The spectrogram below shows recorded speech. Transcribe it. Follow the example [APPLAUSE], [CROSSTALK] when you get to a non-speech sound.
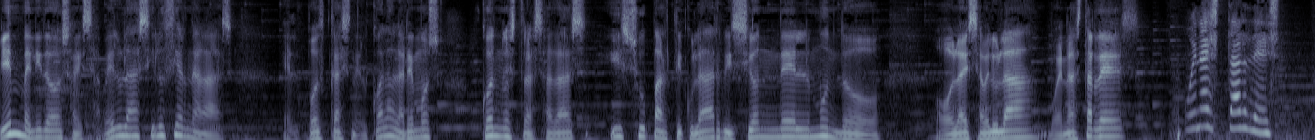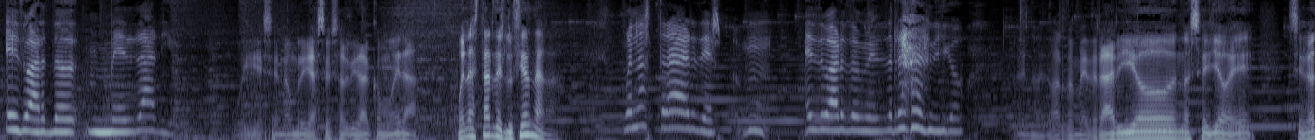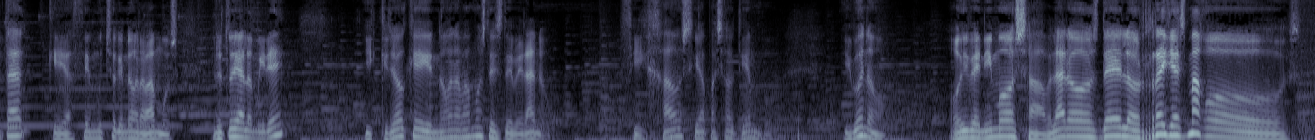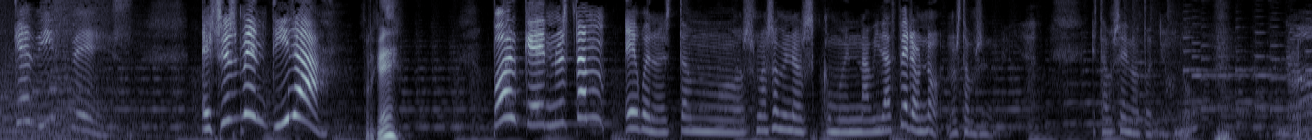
bienvenidos a Isabélulas y Luciérnagas, el podcast en el cual hablaremos con nuestras hadas y su particular visión del mundo. Hola Isabelula, buenas tardes. Buenas tardes, Eduardo Medario. Uy, ese nombre ya se os olvida cómo era. Buenas tardes, Luciérnaga. Buenas tardes, mm, Eduardo Medrario. Bueno, Eduardo Medrario, no sé yo, ¿eh? Se nota que hace mucho que no grabamos. El otro día lo miré y creo que no grabamos desde verano. Fijaos si ha pasado tiempo. Y bueno, hoy venimos a hablaros de los Reyes Magos. ¿Qué dices? Eso es mentira. ¿Por qué? Porque no estamos... Eh, bueno, estamos más o menos como en Navidad, pero no, no estamos en Navidad. Estamos en otoño, ¿no?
